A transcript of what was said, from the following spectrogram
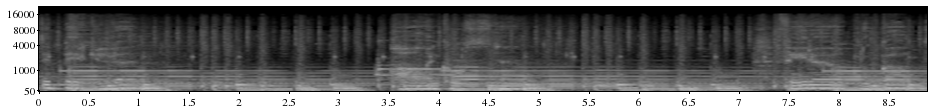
til Birkelund. Ha en kosestund. Fyre opp noen godt.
